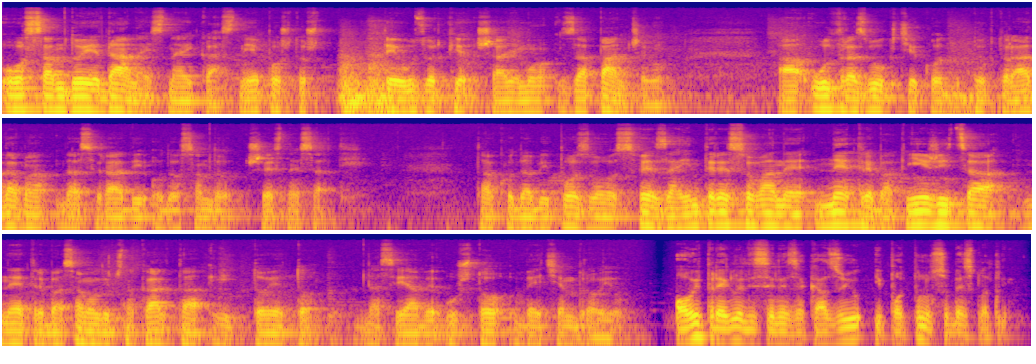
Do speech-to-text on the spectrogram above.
8 do 11 najkasnije, pošto te uzorke šaljemo za Pančevo. A ultrazvuk će kod doktora Adama da se radi od 8 do 16 sati. Tako da bi pozvao sve zainteresovane, ne treba knjižica, ne treba samo lična karta i to je to, da se jave u što većem broju. Ovi pregledi se ne zakazuju i potpuno su besplatni.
